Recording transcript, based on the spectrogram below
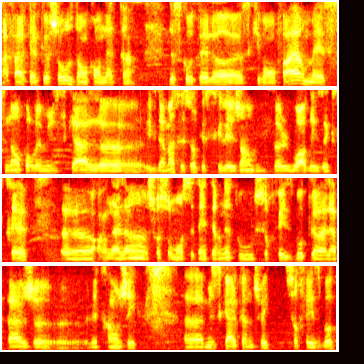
à, faire quelque chose, donc on attend de ce côté-là euh, ce qu'ils vont faire, mais sinon pour le musical, euh, évidemment, c'est sûr que si les gens veulent voir des extraits euh, en allant soit sur mon site internet ou sur Facebook là, à la page l'étranger musical country sur Facebook,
